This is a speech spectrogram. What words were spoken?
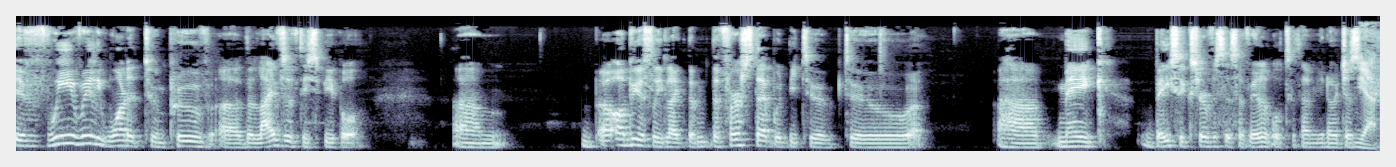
if we really wanted to improve uh, the lives of these people, um, obviously, like the the first step would be to to uh, make basic services available to them. You know, just Yeah.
